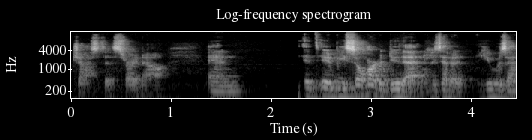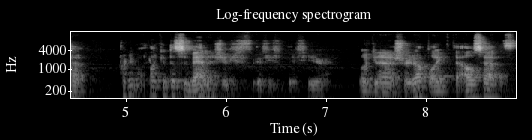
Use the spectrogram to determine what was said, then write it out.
justice right now, and it, would be so hard to do that. And he's at a he was at a pretty much like a disadvantage if, if, if you're looking at it straight up. Like the LSAT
